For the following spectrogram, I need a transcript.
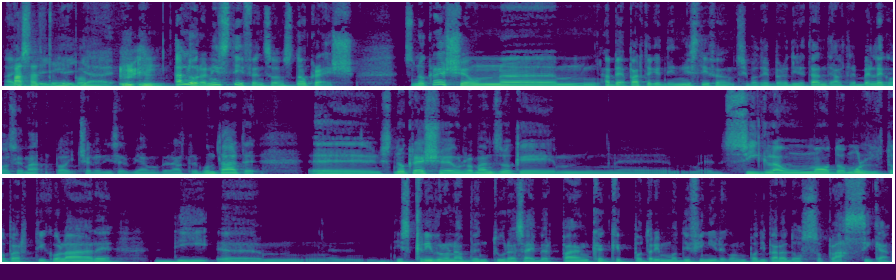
ai, Passa il tempo. Allora, Neil Stephenson, Snow Crash. Snow Crash è un... Um, vabbè, a parte che di Neil Stephenson si potrebbero dire tante altre belle cose, ma poi ce le riserviamo per altre puntate. Eh, Snow Crash è un romanzo che mh, mm, eh, sigla un modo molto particolare di, ehm, di scrivere un'avventura cyberpunk che potremmo definire con un po' di paradosso classica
